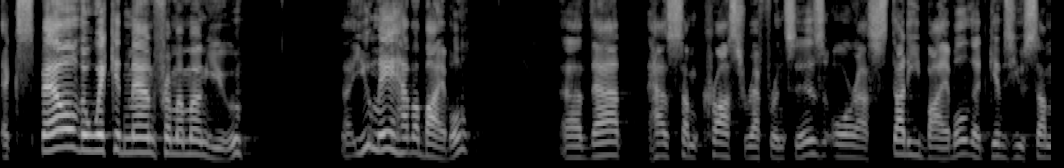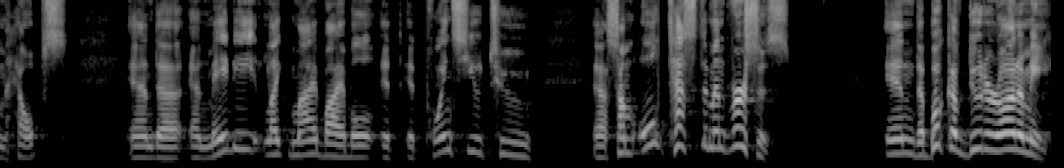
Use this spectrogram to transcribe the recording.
expel the wicked man from among you. Uh, you may have a Bible uh, that has some cross references or a study Bible that gives you some helps. And, uh, and maybe, like my Bible, it, it points you to uh, some Old Testament verses in the book of Deuteronomy.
